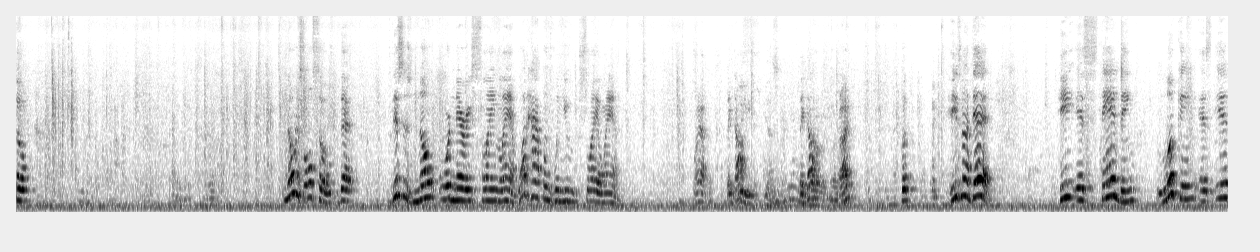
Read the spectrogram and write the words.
So, notice also that this is no ordinary slain lamb. What happens when you slay a lamb? What happens? They die. Yes. They die, right? But he's not dead. He is standing looking as if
